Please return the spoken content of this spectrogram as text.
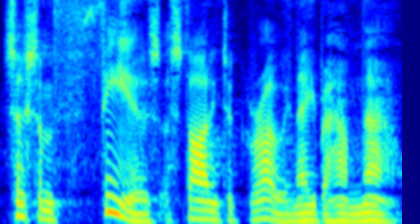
So some fears are starting to grow in Abraham now.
